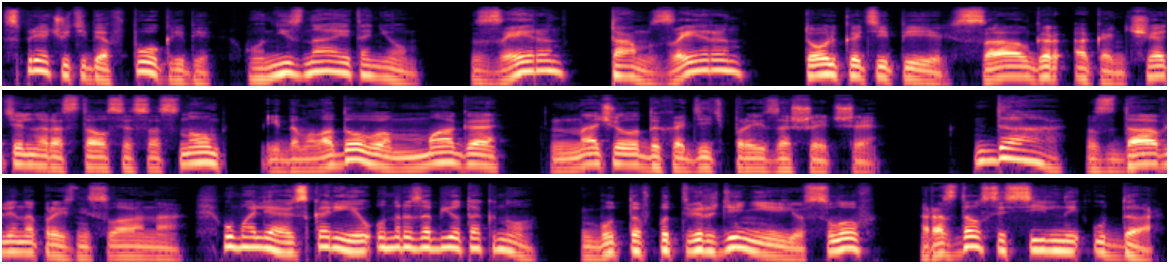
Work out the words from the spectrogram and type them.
Спрячу тебя в погребе, он не знает о нем. Зейрон? Там Зейрон? Только теперь Салгар окончательно расстался со сном, и до молодого мага начало доходить произошедшее. «Да», — сдавленно произнесла она, — «умоляю, скорее, он разобьет окно». Будто в подтверждение ее слов раздался сильный удар,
